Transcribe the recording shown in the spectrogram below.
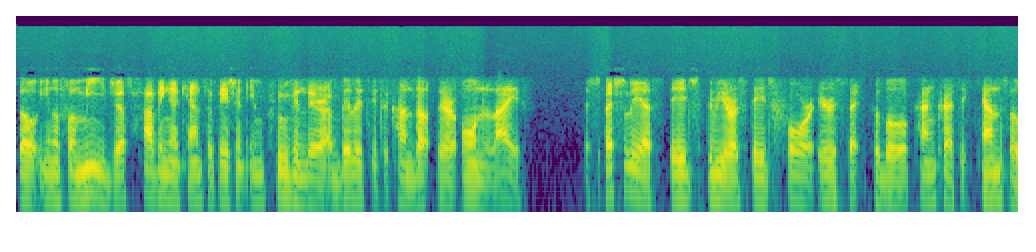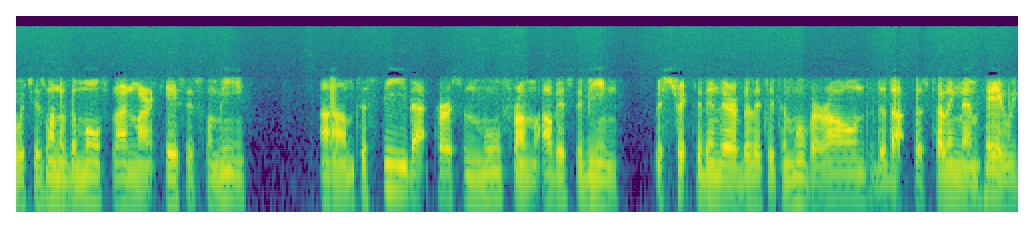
So, you know, for me, just having a cancer patient improving their ability to conduct their own life especially a stage three or stage four irresectable pancreatic cancer, which is one of the most landmark cases for me, um, to see that person move from obviously being restricted in their ability to move around, the doctors telling them, hey, we,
